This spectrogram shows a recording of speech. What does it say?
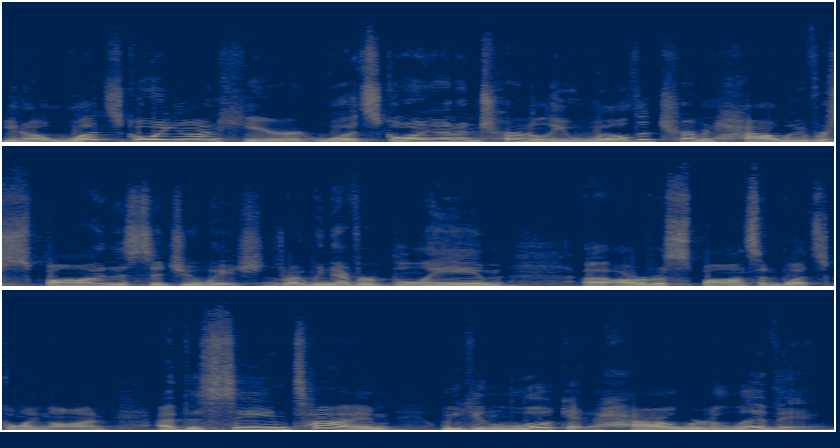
You know, what's going on here, what's going on internally will determine how we respond to situations, right? We never blame uh, our response on what's going on. At the same time, we can look at how we're living,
